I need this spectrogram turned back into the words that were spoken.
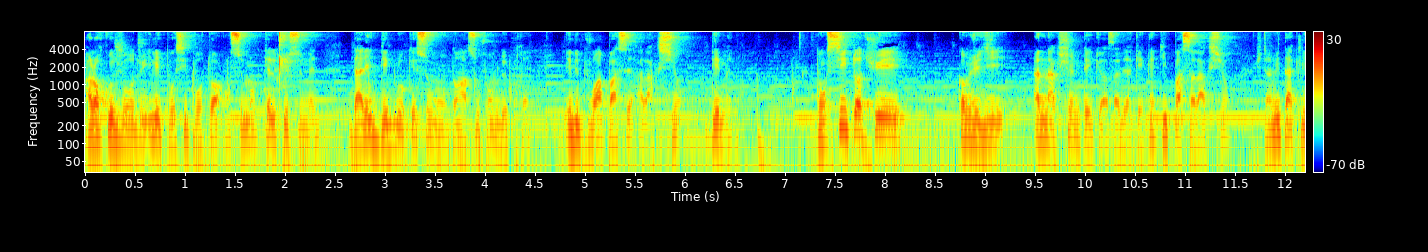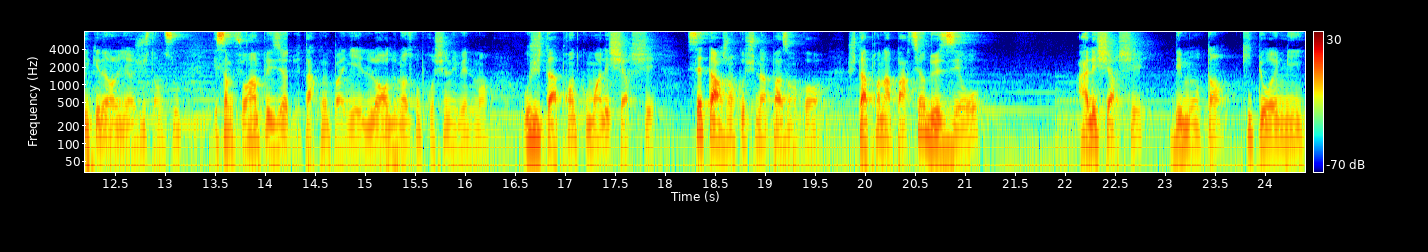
Alors qu'aujourd'hui, il est possible pour toi, en seulement quelques semaines, d'aller débloquer ce montant sous forme de prêt et de pouvoir passer à l'action dès maintenant. Donc, si toi, tu es, comme je dis, un action taker, c'est-à-dire quelqu'un qui passe à l'action, je t'invite à cliquer dans le lien juste en dessous et ça me fera un plaisir de t'accompagner lors de notre prochain événement où je t'apprends comment aller chercher cet argent que tu n'as pas encore. Je t'apprends à partir de zéro, aller chercher des montants qui t'auraient mis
